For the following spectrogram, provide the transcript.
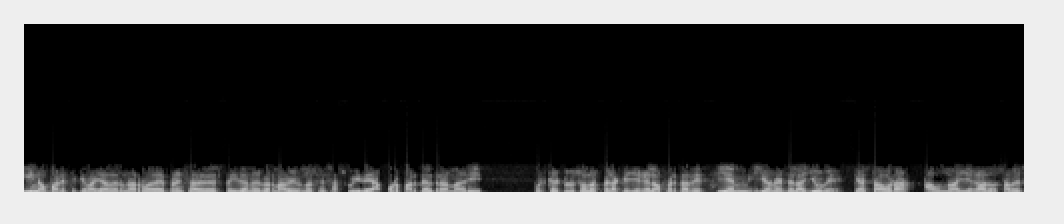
y no parece que vaya a dar una rueda de prensa de despedida en el Bernabéu. No es esa su idea. Por parte del Real Madrid, pues que el club solo espera que llegue la oferta de 100 millones de la Juve, que hasta ahora aún no ha llegado. ¿Sabes?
